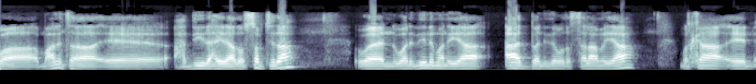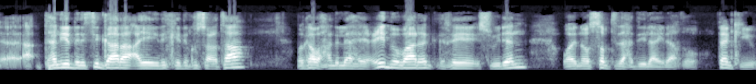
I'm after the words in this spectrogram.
Waa maalinta haddii ilaha yidhahdo sabtida. Waan idin imanayaa aad baan idin wada salaamayaa. Marka taaniyadani si gaara ayay idinka idinku socotaa marka waxaan leeyahay ciid mubaarak ree sweden. Waa inoo sabtida haddii ilaha yidhaahdo thank you.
